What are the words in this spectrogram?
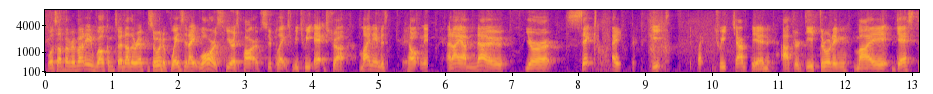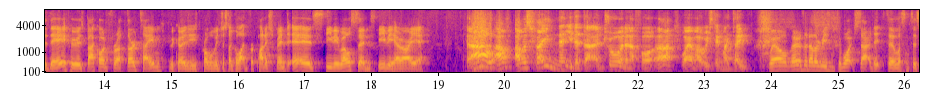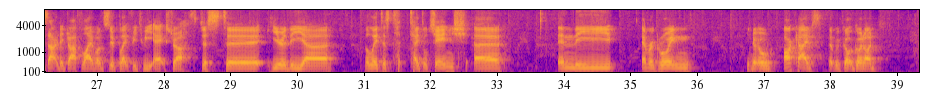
What's up, everybody? Welcome to another episode of Wednesday Night Wars here as part of Suplex Retweet Extra. My name is Hockney, and I am now your sixth Retweet champion after dethroning my guest today, who is back on for a third time because he's probably just a glutton for punishment. It is Stevie Wilson. Stevie, how are you? Ah, I, I, was fine. Then you did that intro, and then I thought, ah, why am I wasting my time? Well, there's another reason to watch Saturday, to listen to Saturday Draft live on Suplex Retweet Extra, just to hear the uh, the latest t- title change uh, in the ever growing, you know, archives that we've got going on.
